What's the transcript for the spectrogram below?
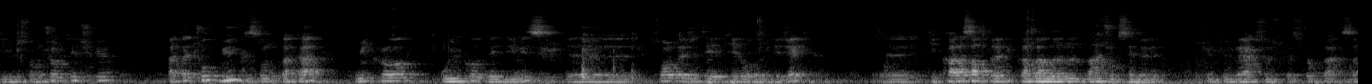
gibi bir sonuç ortaya çıkıyor. Hatta çok büyük kısmı mutlaka mikro uyku dediğimiz e, son derece tehlikeli olabilecek e, ki karasal trafik kazalarının daha çok sebebi çünkü reaksiyon süresi çok daha kısa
